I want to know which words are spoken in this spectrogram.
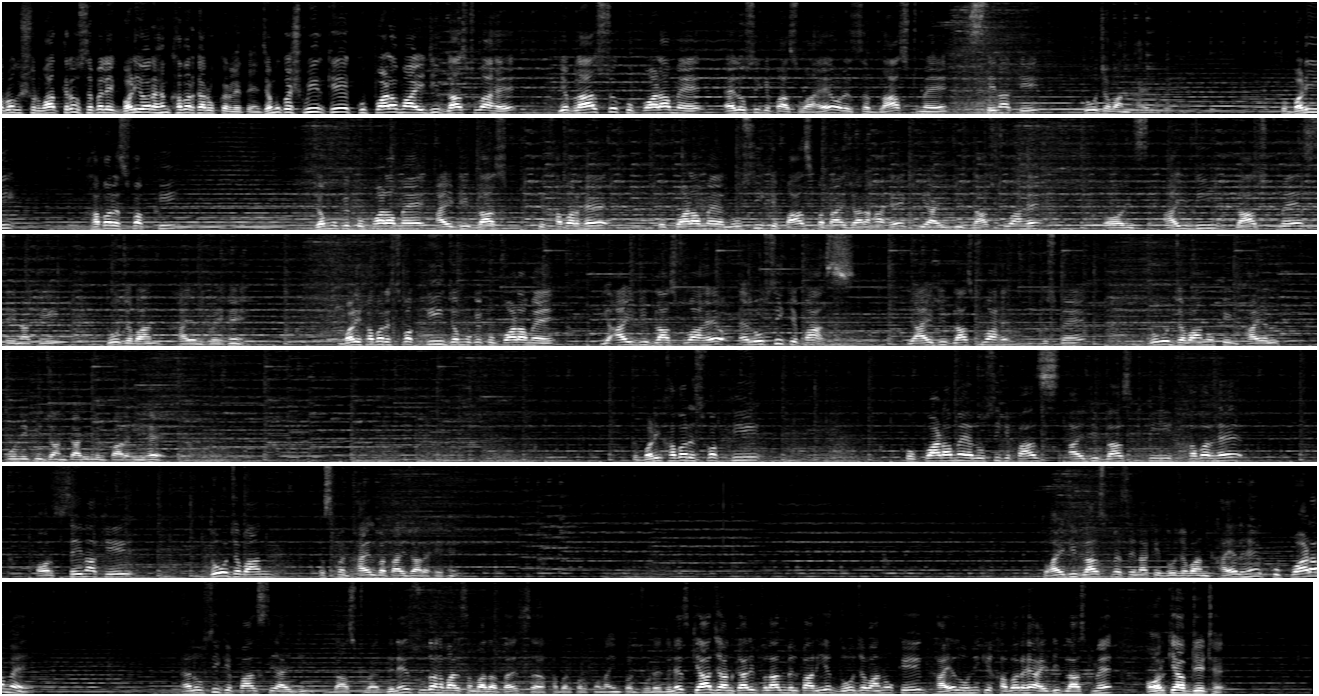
खबरों की शुरुआत करें, उससे पहले एक बड़ी और अहम खबर का रुख कर लेते हैं। जम्मू कश्मीर के कुपवाड़ा में आईडी ब्लास्ट हुआ है। ये ब्लास्ट कुपवाड़ा में एलओसी के पास हुआ है और इस ब्लास्ट में सेना के दो जवान घायल हुए हैं। तो बड़ी खबर इस वक्त की, जम्मू के कुपवाड़ा में आईडी ब्लास्ट की खबर है। कुपवाड़ा में एलओसी के पास बताया जा रहा है कि आईडी ब्लास्ट हुआ है और इस आईडी ब्लास्ट में सेना के दो जवान घायल हुए हैं। बड़ी खबर इस वक्त की, जम्मू के कुपवाड़ा में यह आईडी ब्लास्ट हुआ है एलओसी के पास यह आईडी ब्लास्ट हुआ है, जिसमें दो जवानों के घायल होने की जानकारी मिल पा रही है। तो बड़ी खबर इस वक्त की, कुपवाड़ा में एलओसी के पास आईडी ब्लास्ट की खबर है और सेना के दो जवान इसमें घायल बताए जा रहे हैं। तो आईडी ब्लास्ट में सेना के दो जवान घायल हैं। कुपवाड़ा में एलओसी के पास से आईडी ब्लास्ट हुआ है। दिनेश सुधन हमारे संवाददाता है खबर पर फोनलाइन पर जुड़े। दिनेश, क्या जानकारी फ़िलहाल मिल पा रही है? दो जवानों के घायल होने की खबर है आईडी ब्लास्ट में और क्या अपडेट है?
